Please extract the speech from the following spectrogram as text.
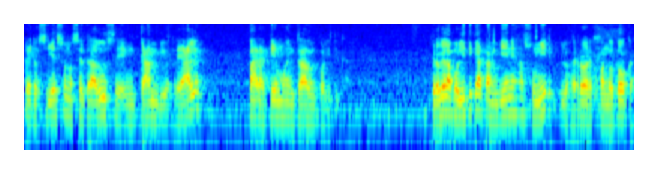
pero si eso no se traduce en cambios reales, ¿para qué hemos entrado en política? Creo que la política también es asumir los errores cuando toca.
